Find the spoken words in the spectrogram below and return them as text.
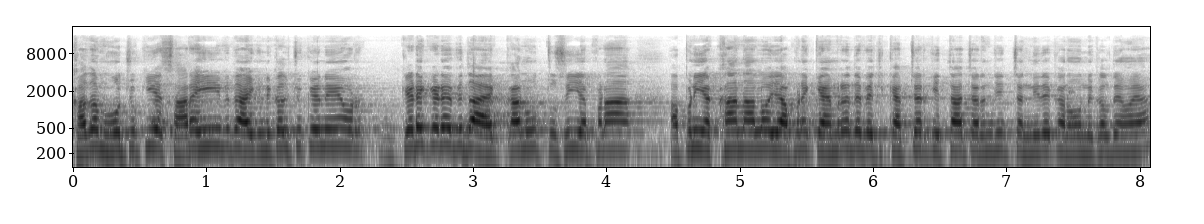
ਖਤਮ ਹੋ ਚੁੱਕੀ ਹੈ। ਸਾਰੇ ਹੀ ਵਿਧਾਇਕ ਨਿਕਲ ਚੁੱਕੇ ਨੇ ਔਰ ਕਿਹੜੇ ਕਿਹੜੇ ਵਿਧਾਇਕਾਂ ਨੂੰ ਤੁਸੀਂ ਆਪਣਾ, ਆਪਣੀ ਅੱਖਾਂ ਨਾਲੋਂ ਜਾਂ ਆਪਣੇ ਕੈਮਰੇ ਦੇ ਵਿੱਚ ਕੈਪਚਰ ਕੀਤਾ? ਚਰਨਜੀਤ ਚੰਨੀ ਦੇ ਘਰੋਂ ਨਿਕਲਦੇ ਹੋਇਆ।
